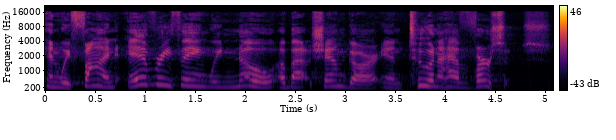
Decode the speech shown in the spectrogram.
And we find everything we know about Shamgar in two and a half verses.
